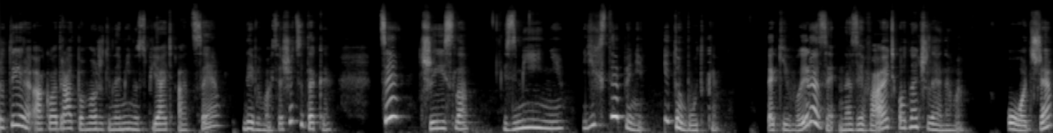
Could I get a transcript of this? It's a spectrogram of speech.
4а квадрат помножити на мінус 5ac. Дивимося, що це таке? Це числа, змінні, їх степені і добутки. Такі вирази називають одночленами. Отже,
